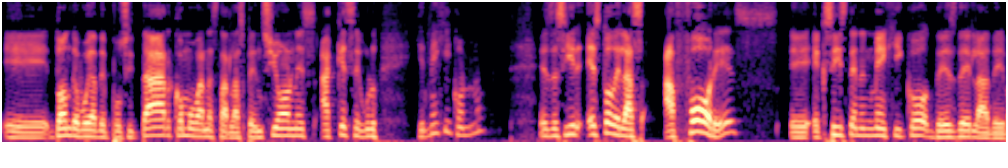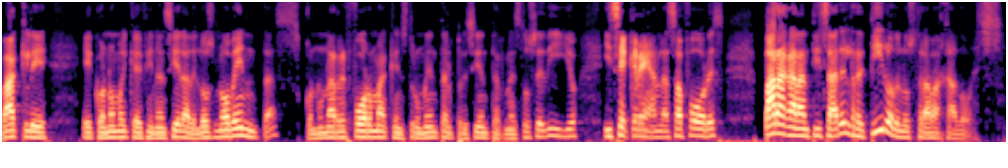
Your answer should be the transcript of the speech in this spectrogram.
Eh, dónde voy a depositar, cómo van a estar las pensiones, a qué seguro. Y en México no. Es decir, esto de las afores eh, existen en México desde la debacle económica y financiera de los noventas, con una reforma que instrumenta el presidente Ernesto Cedillo, y se crean las afores para garantizar el retiro de los trabajadores.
